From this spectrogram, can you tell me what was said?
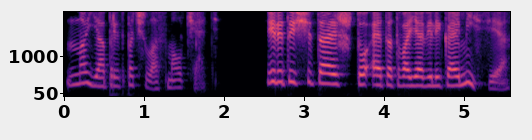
но я предпочла смолчать. Или ты считаешь, что это твоя великая миссия?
